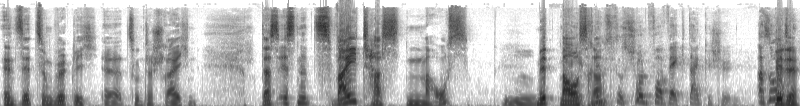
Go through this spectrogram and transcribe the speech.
Entsetzung wirklich äh, zu unterstreichen. Das ist eine Zweitastenmaus mit Mausrad. Nimmst du es schon vorweg, Dankeschön. Achso, Bitte.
